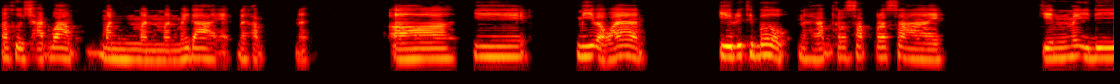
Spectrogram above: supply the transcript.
ก็คือชัดว่ามันมันมันไม่ได้นะครับนะอ่ามีมีแบบว่า irritable นะครับ กระสับกระส่าย กินไม่ดี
